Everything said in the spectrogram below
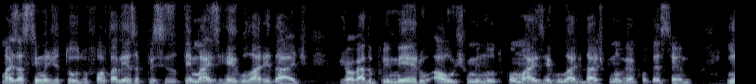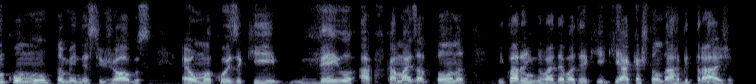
mas acima de tudo, o Fortaleza precisa ter mais regularidade. Jogar do primeiro ao último minuto com mais regularidade que não vem acontecendo. Incomum também desses jogos é uma coisa que veio a ficar mais à tona, e claro, a gente não vai debater aqui, que é a questão da arbitragem.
